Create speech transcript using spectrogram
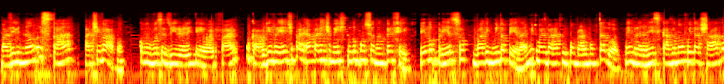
mas ele não está ativado. Como vocês viram, ele tem o Wi-Fi, o cabo de rede, aparentemente tudo funcionando perfeito. Pelo preço, vale muito a pena. É muito mais barato que comprar um computador. Lembrando, nesse caso eu não fui taxado.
